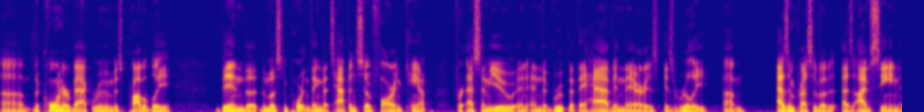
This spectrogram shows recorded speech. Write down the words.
um, the cornerback room has probably been the, the most important thing that's happened so far in camp for SMU. And, and the group that they have in there is, is really um, as impressive of, as I've seen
